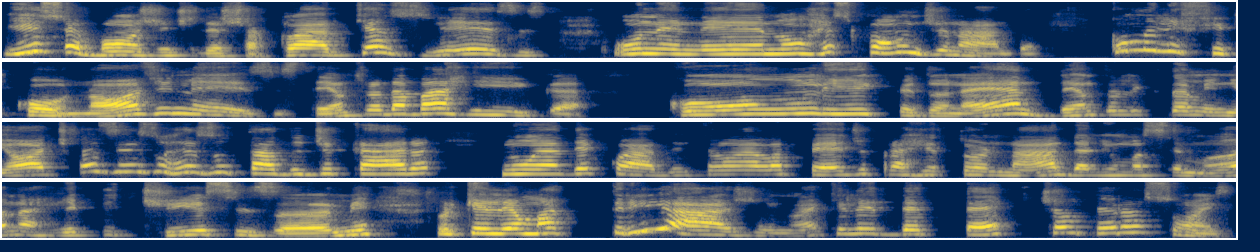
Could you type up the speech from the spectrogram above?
Isso é bom a gente deixar claro que, às vezes, o nenê não responde nada. Como ele ficou nove meses dentro da barriga, com um líquido, né? Dentro do líquido amniótico, às vezes o resultado de cara não é adequado. Então, ela pede para retornar dali uma semana, repetir esse exame, porque ele é uma triagem, não é que ele detecte alterações,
